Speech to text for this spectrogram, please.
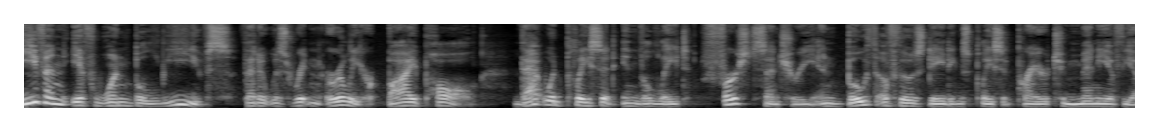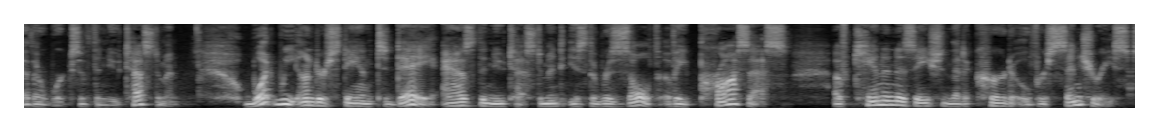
even if one believes that it was written earlier by Paul, that would place it in the late first century, and both of those datings place it prior to many of the other works of the New Testament. What we understand today as the New Testament is the result of a process of canonization that occurred over centuries.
